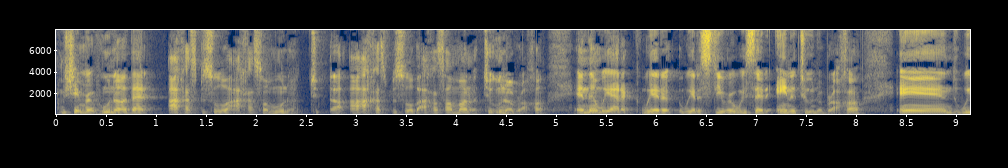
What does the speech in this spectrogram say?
Mishem Rav Huna that achas besula achas almuna uh, achas besula achas almana to una bracha, and then we had a we had a we had a steerer. We said ena to una bracha, and we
